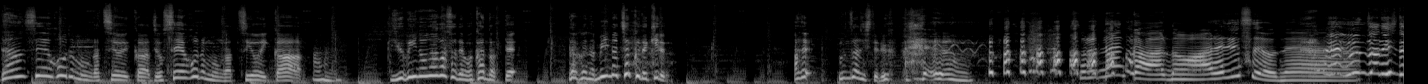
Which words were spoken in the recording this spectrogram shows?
男性ホルモンが強いか女性ホルモンが強いかうん。指の長さでわかんだって。だからみんなチェックできる。あれ？うんざりしてる？うん。それなんかあのあれですよね。えうんざりして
